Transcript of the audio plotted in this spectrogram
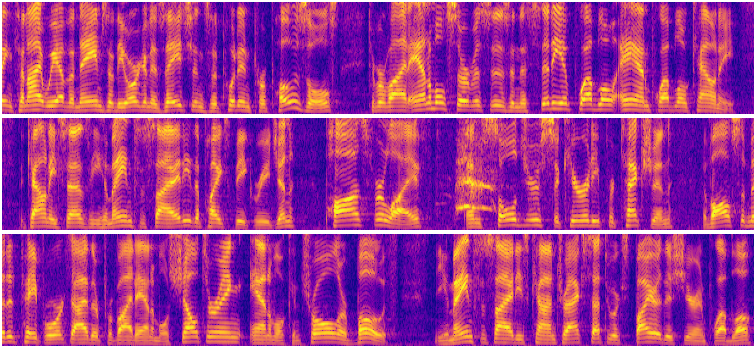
Tonight, we have the names of the organizations that put in proposals to provide animal services in the city of Pueblo and Pueblo County. The county says the Humane Society, the Pikes Peak region, Paws for Life, and Soldiers Security Protection have all submitted paperwork to either provide animal sheltering, animal control, or both. The Humane Society's contract set to expire this year in Pueblo.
